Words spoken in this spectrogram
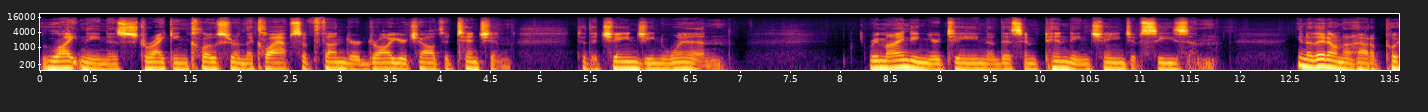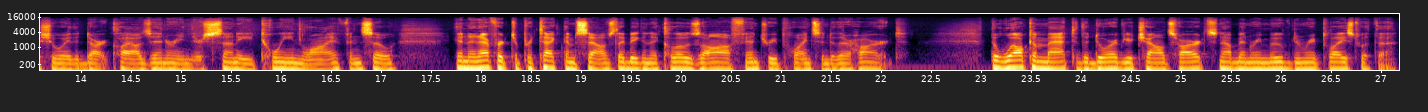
lightning is striking closer and the claps of thunder draw your child's attention to the changing wind, reminding your teen of this impending change of season. You know, they don't know how to push away the dark clouds entering their sunny tween life, and so in an effort to protect themselves, they begin to close off entry points into their heart. The welcome mat to the door of your child's heart has now been removed and replaced with a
